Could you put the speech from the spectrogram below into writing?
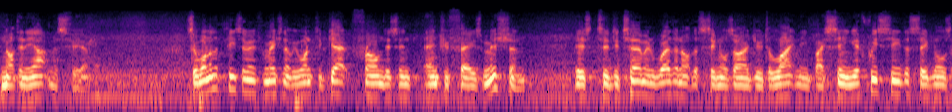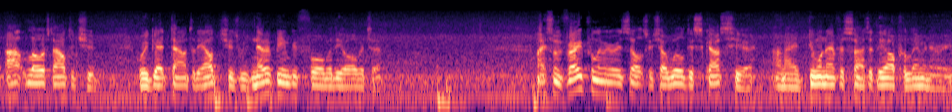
not in the atmosphere. So one of the pieces of information that we wanted to get from this entry phase mission is to determine whether or not the signals are due to lightning by seeing if we see the signals at lowest altitude, we get down to the altitudes we've never been before with the orbiter. I have some very preliminary results which I will discuss here, and I do want to emphasize that they are preliminary.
